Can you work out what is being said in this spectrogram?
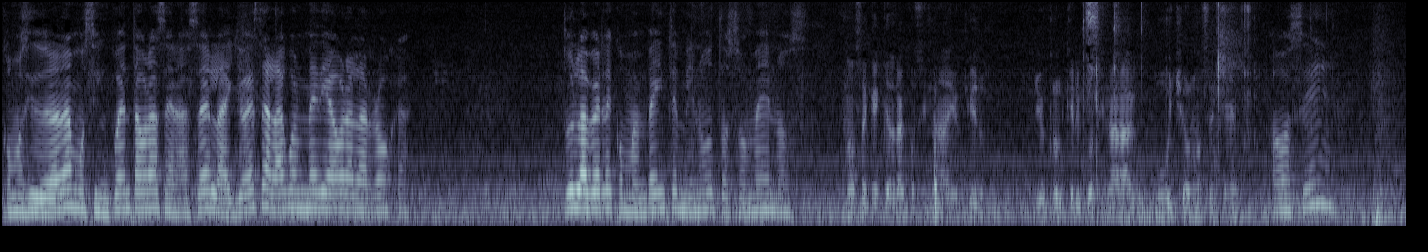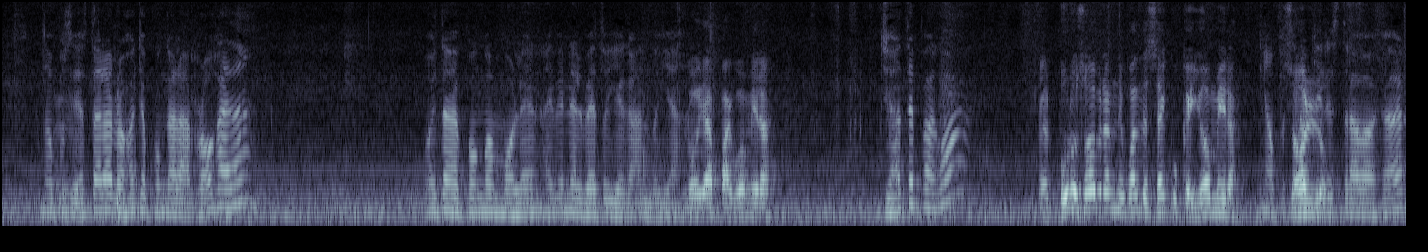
Como si duráramos 50 horas en hacerla. Yo esta la hago en media hora la roja. Tú la verde como en 20 minutos o menos. No sé qué quedará cocinada. Yo quiero. Yo creo que quiere cocinar algo. Bucho, no sé qué. Oh, sí. No, pues si ya está la roja, que ponga la roja, ¿verdad? Ahorita me pongo a moler. Ahí viene el Beto llegando ya. Luego ya pagó, mira. ¿Ya te pagó? El puro sobre anda igual de seco que yo, mira. No, pues si no Solo. quieres trabajar.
